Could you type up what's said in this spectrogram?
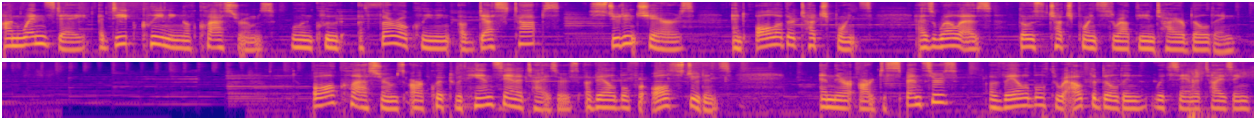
On Wednesday, a deep cleaning of classrooms will include a thorough cleaning of desktops, student chairs, and all other touch points, as well as those touch points throughout the entire building. All classrooms are equipped with hand sanitizers available for all students, and there are dispensers available throughout the building with sanitizing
